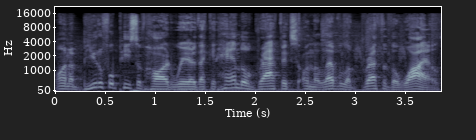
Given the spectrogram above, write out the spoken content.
on a beautiful piece of hardware that can handle graphics on the level of Breath of the Wild.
